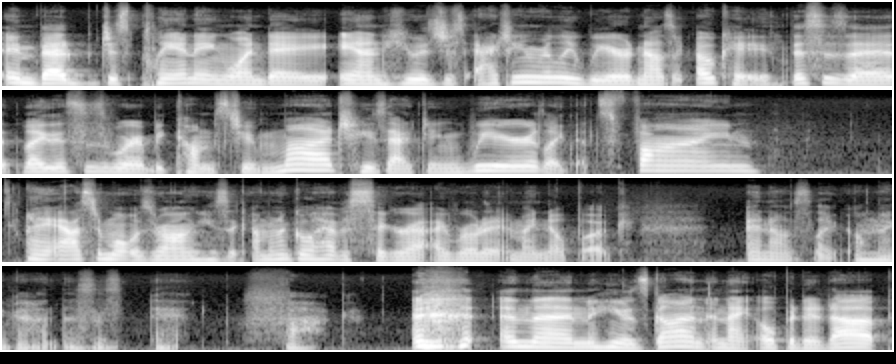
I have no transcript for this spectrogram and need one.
in bed just planning one day and he was just acting really weird and i was like okay this is it like this is where it becomes too much he's acting weird like that's fine i asked him what was wrong he's like i'm gonna go have a cigarette i wrote it in my notebook and i was like oh my god this is it fuck and then he was gone and i opened it up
